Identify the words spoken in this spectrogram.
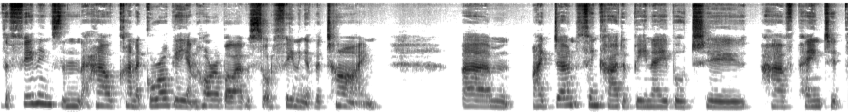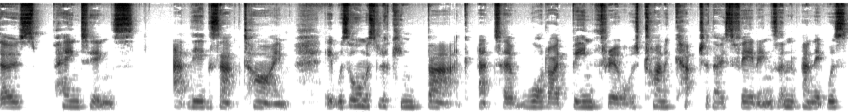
the feelings and how kind of groggy and horrible I was sort of feeling at the time, um, I don't think I'd have been able to have painted those paintings at the exact time. It was almost looking back at uh, what I'd been through. I was trying to capture those feelings, and, and it was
